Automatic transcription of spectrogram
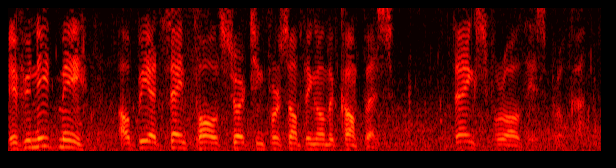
If you need me, I'll be at St. Paul searching for something on the compass. Thanks for all this, Broka.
